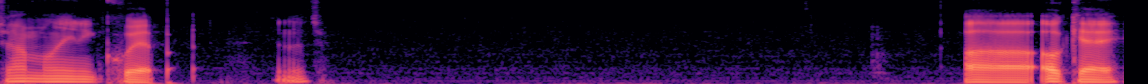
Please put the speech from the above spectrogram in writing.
John Mulaney quip. Uh, okay.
